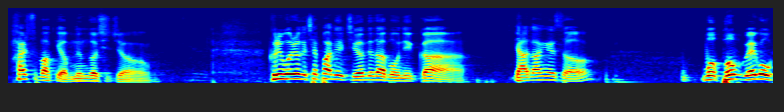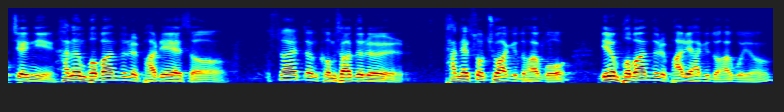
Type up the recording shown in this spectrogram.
할 수밖에 없는 것이죠. 그리고 이렇게 재판이 지연되다 보니까 야당에서 뭐 법 왜곡죄니 하는 법안들을 발의해서 수사했던 검사들을 탄핵 소추하기도 하고 이런 법안들을 발의하기도 하고요.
